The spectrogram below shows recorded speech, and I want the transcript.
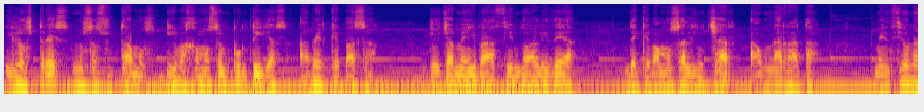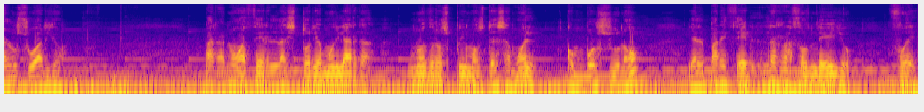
Y los tres nos asustamos y bajamos en puntillas a ver qué pasa. Yo ya me iba haciendo a la idea de que vamos a linchar a una rata, menciona el usuario. Para no hacer la historia muy larga, uno de los primos de Samuel convulsionó y al parecer la razón de ello fue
